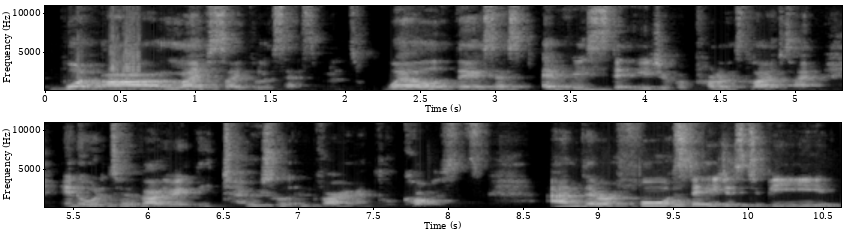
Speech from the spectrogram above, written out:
What are life cycle assessments? Well, they assess every stage of a product's lifetime in order to evaluate the total environmental costs. And there are four stages to be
